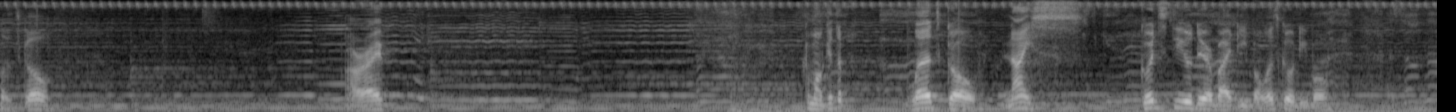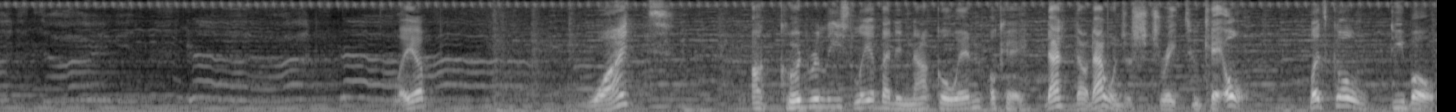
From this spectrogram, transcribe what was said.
Let's go. All right. Come on, get the. Let's go. Nice. Good steal there by Debo. Let's go, Debo. Layup. What? A good release layup that did not go in? Okay, that no, that one just straight 2K. Oh, let's go, Debo.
